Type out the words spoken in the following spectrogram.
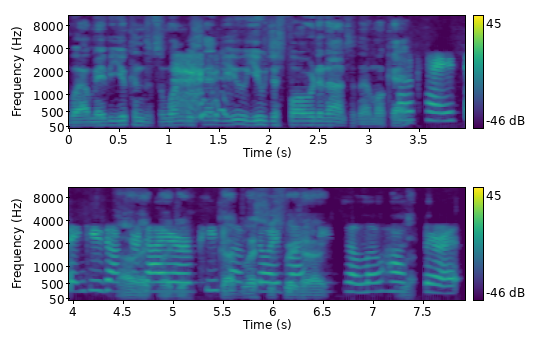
Well, maybe you can. When we send you, you just forward it on to them. Okay. Okay. Thank you, Dr. Right, Dyer. Peace, God love, joy, blessings, aloha, spirit.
